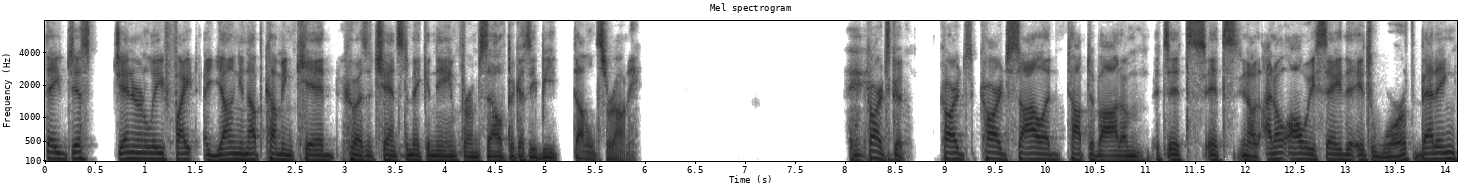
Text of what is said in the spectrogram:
they just generally fight a young and upcoming kid who has a chance to make a name for himself because he beat Donald Cerrone. Card's good. Cards, cards solid, top to bottom. It's it's it's you know I don't always say that it's worth betting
